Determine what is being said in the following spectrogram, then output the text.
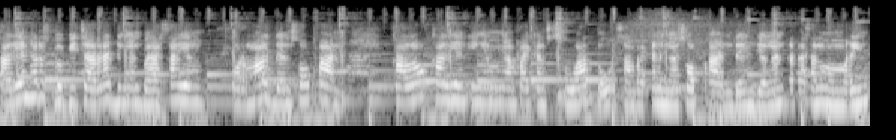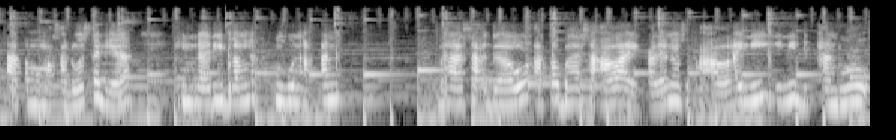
Kalian harus berbicara dengan bahasa yang formal dan sopan. Kalau kalian ingin menyampaikan sesuatu, sampaikan dengan sopan dan jangan terkesan memerintah atau memaksa dosen ya. Hindari banget menggunakan bahasa gaul atau bahasa alay. Kalian yang suka alay nih, ini ditahan dulu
